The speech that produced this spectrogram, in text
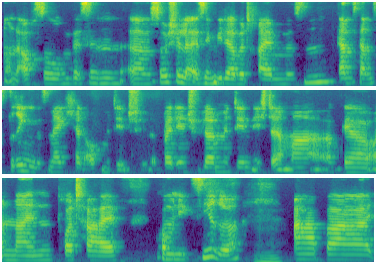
und auch so ein bisschen äh, Socializing wieder betreiben müssen. Ganz, ganz dringend. Das merke ich halt auch mit den Schülern, bei den Schülern, mit denen ich da mal per Online-Portal kommuniziere. Mhm. Aber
